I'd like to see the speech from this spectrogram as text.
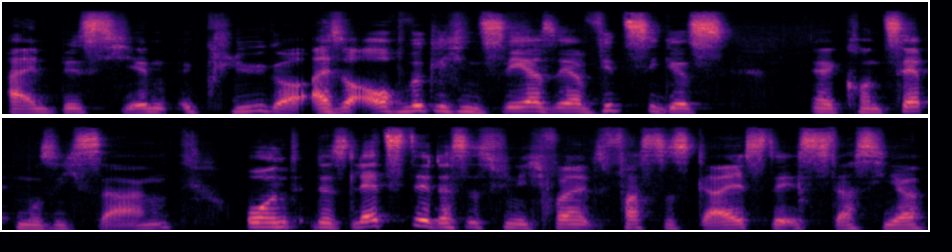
ein bisschen klüger. Also auch wirklich ein sehr, sehr witziges äh, Konzept, muss ich sagen. Und das letzte, das ist, finde ich, fast das Geilste, ist das hier.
